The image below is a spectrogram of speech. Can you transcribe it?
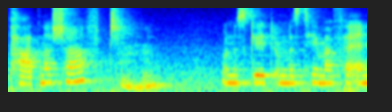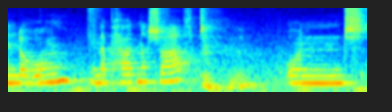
Partnerschaft. Mhm. Und es geht um das Thema Veränderung in der Partnerschaft. Mhm. Und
